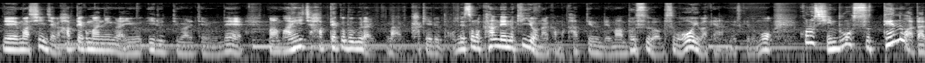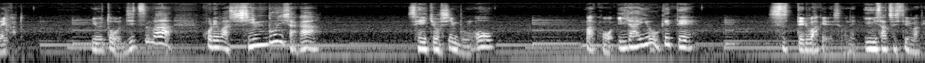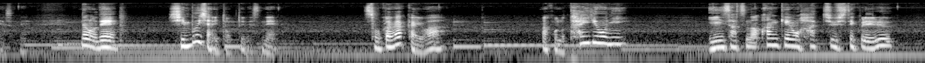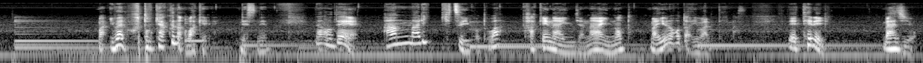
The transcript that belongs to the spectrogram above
で、まあ、信者が800万人ぐらいいるって言われてるんで、まあ、毎日800部ぐらい、まあ、書けると。でその関連の企業なんかも買ってるんで、まあ、部数はすごい多いわけなんですけどもこの新聞を吸ってんのは誰かというと実はこれは新聞社が政教新聞を、まあ、こう依頼を受けて吸ってるわけですよね。印刷してるわけですよね。なので新聞社にとってですね創価学会は、まあ、この大量に印刷の案件を発注してくれる、まあ、いわゆる太客なわけですね。なのであんまりきついことは書けないんじゃないのと、まあ、いうようなことは言われています。でテレビラジオ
